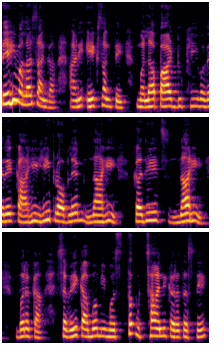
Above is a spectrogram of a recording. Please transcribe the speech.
तेही मला सांगा. आणि एक सांगते मला पाठदुखी वगैरे काहीही प्रॉब्लेम नाही. कधीच नाही. बरं का? सगळी कामं मी मस्त उत्साहाने करत असते.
